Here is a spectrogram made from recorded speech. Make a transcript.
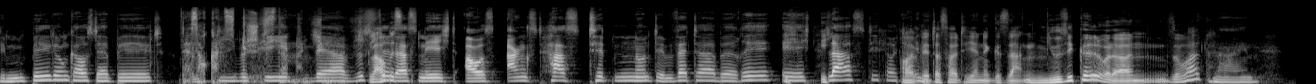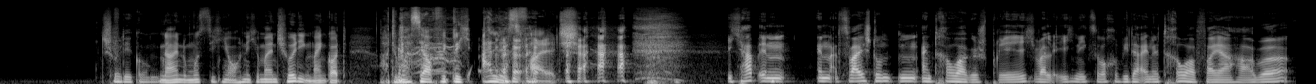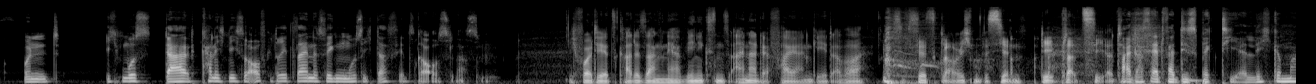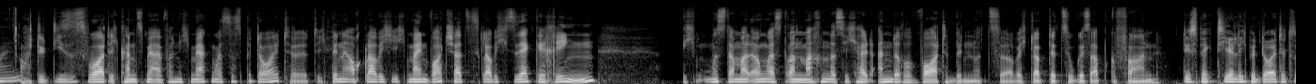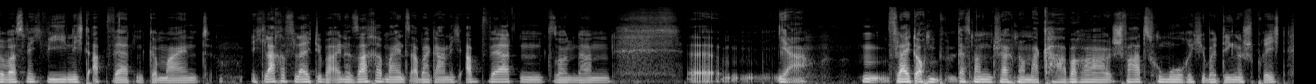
Die Bildung aus der Bild. Das ist auch ganz Die besteht, wer wüsste glaube, es- das nicht, aus Angst, Hass, Titten und dem Wetterbericht. Ich- ich- Lass die Leute Aber in wird das heute hier eine Gesang ein Musical oder sowas? Nein. Entschuldigung. Nein, du musst dich ja auch nicht immer entschuldigen. Mein Gott, Ach, du machst ja auch wirklich alles falsch. Ich habe in, in zwei Stunden ein Trauergespräch, weil ich nächste Woche wieder eine Trauerfeier habe. Und ich muss, da kann ich nicht so aufgedreht sein, deswegen muss ich das jetzt rauslassen. Ich wollte jetzt gerade sagen, naja, wenigstens einer, der feiern geht, aber das ist jetzt, glaube ich, ein bisschen deplatziert. War das etwa despektierlich gemeint? Ach du, dieses Wort, ich kann es mir einfach nicht merken, was das bedeutet. Ich bin auch, glaube ich, ich, mein Wortschatz ist, glaube ich, sehr gering. Ich muss da mal irgendwas dran machen, dass ich halt andere Worte benutze. Aber ich glaube, der Zug ist abgefahren. Despektierlich bedeutet sowas nicht wie nicht abwertend gemeint. Ich lache vielleicht über eine Sache, meins aber gar nicht abwertend, sondern ähm, ja, hm, vielleicht auch, dass man vielleicht mal makaberer, schwarzhumorig über Dinge spricht.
